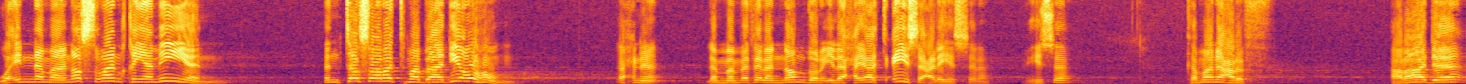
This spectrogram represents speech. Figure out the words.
وإنما نصرا قيميا. انتصرت مبادئهم. إحنا لما مثلا ننظر إلى حياة عيسى عليه السلام. عيسى كما نعرف أراد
